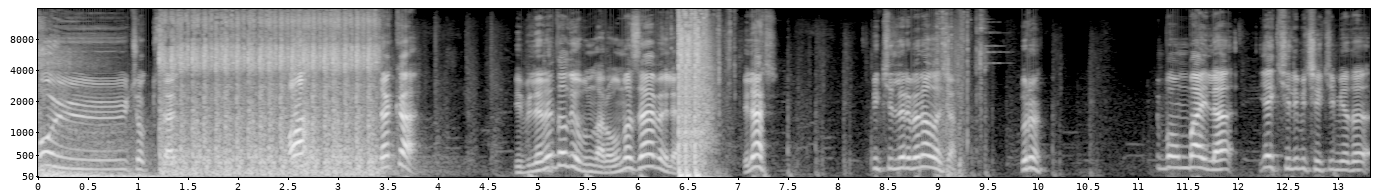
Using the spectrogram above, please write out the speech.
Oy! Çok güzel. Ah! Bir dakika. Birbirlerine dalıyor bunlar. Olmaz ha böyle. Biler. Bütün killleri ben alacağım. Durun. Bir bombayla ya kilimi çekeyim ya da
